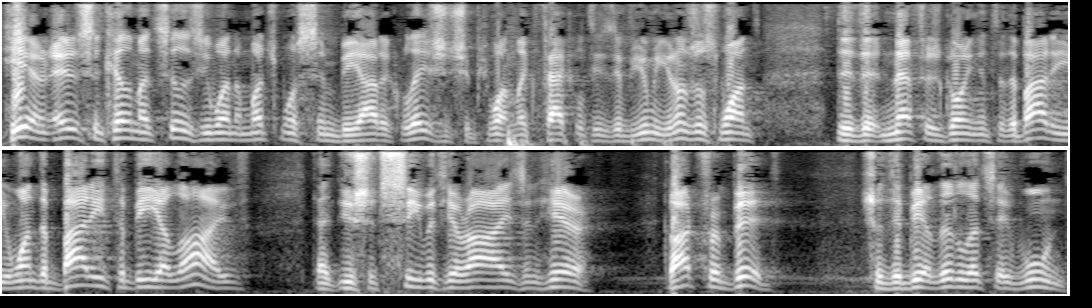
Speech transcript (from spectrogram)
Here in Edison Kelim you want a much more symbiotic relationship. You want like faculties of human. You don't just want the, the nefesh going into the body. You want the body to be alive, that you should see with your eyes and hear. God forbid, should there be a little, let's say, wound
